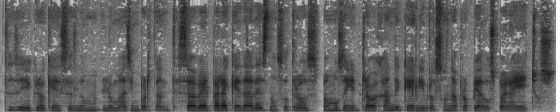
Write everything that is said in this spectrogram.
Entonces yo creo que eso es lo, más importante, saber para qué edades nosotros vamos a ir trabajando y qué libros son apropiados para ellos.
